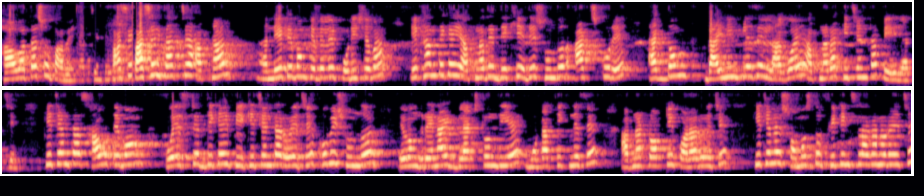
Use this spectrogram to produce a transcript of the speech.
হাওয়া বাতাসও পাবেন পাশে, পাশেই থাকছে আপনার নেট এবং কেবেলের পরিষেবা। এখান থেকেই আপনাদের দেখিয়ে দিয়ে সুন্দর আর্চ করে একদম ডাইনিং প্লেসের লাগোয়ায় আপনারা কিচেনটা পেয়ে যাচ্ছেন। কিচেনটা সাউথ এবং ওয়েস্টের দিকেই কিচেনটা রয়েছে। খুবই সুন্দর এবং গ্রেনাইট ব্ল্যাকস্টোন দিয়ে মোটা থিকনেসের আপনার টপটি করা রয়েছে। কিচেনের সমস্ত ফিটিংস লাগানো রয়েছে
